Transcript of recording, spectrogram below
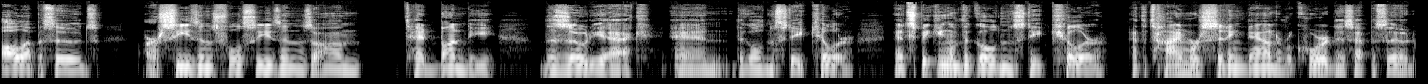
all episodes, our seasons, full seasons on Ted Bundy, the Zodiac, and the Golden State Killer. And speaking of the Golden State Killer, at the time we're sitting down to record this episode,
